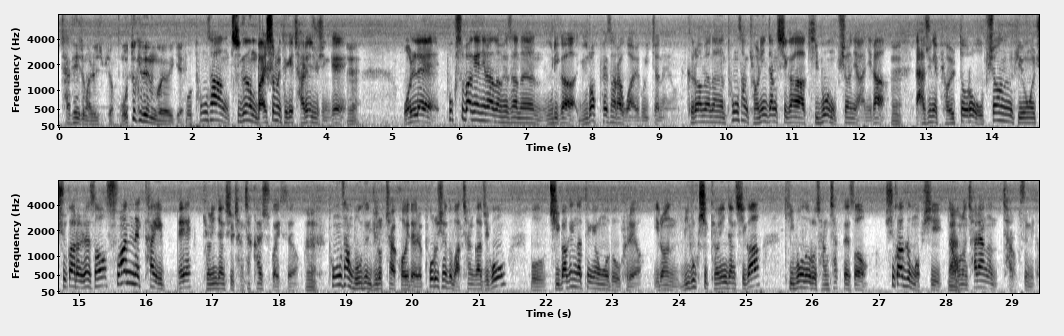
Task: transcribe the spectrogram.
자세히 좀 알려주십시오. 어떻게 되는 거예요 이게? 뭐 통상 지금 말씀을 되게 잘해주신 게 예. 원래 폭스바겐이라는 회사는 우리가 유럽 회사라고 알고 있잖아요. 그러면은 통상 견인 장치가 기본 옵션이 아니라 네. 나중에 별도로 옵션 비용을 추가를 해서 수완넥 타입의 견인 장치를 장착할 수가 있어요. 네. 통상 모든 유럽차 거의 다 이래요. 포르쉐도 마찬가지고 뭐 G바겐 같은 경우도 그래요. 이런 미국식 견인 장치가 기본으로 장착돼서 추가금 없이 나오는 차량은 잘 없습니다.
